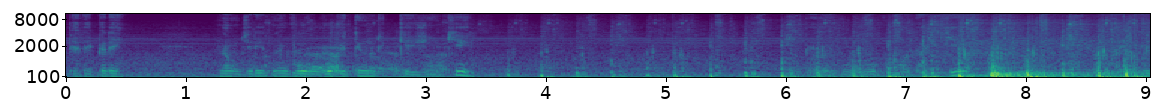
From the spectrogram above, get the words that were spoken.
Peraí, peraí. Não, direito não, eu vou, vou ver, tem um queijinho aqui. Peraí, vou, vou rodar aqui. Aí eu me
